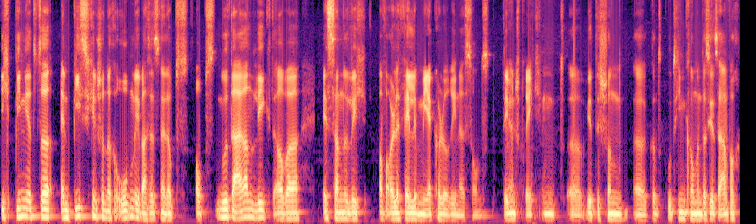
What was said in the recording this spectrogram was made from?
ich bin jetzt da ein bisschen schon nach oben. Ich weiß jetzt nicht, ob es nur daran liegt, aber es sind natürlich auf alle Fälle mehr Kalorien als sonst. Dementsprechend äh, wird es schon äh, ganz gut hinkommen, dass ich jetzt einfach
